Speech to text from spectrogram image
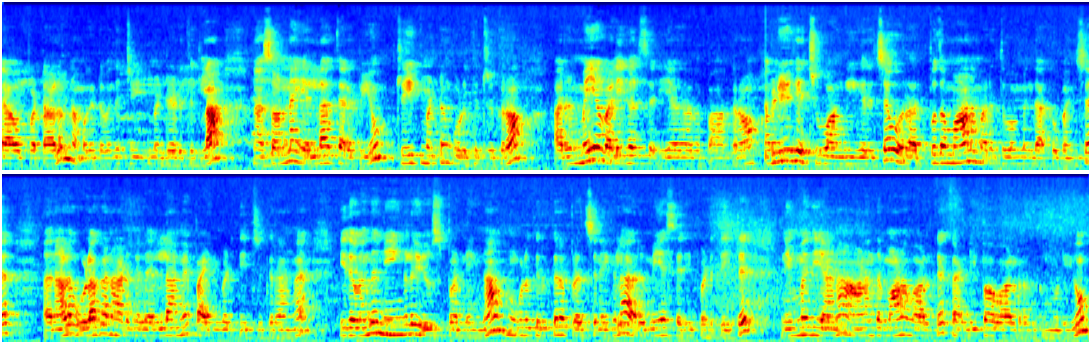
தேவைப்பட்டாலும் நம்மக்கிட்ட வந்து ட்ரீட்மெண்ட் எடுத்துக்கலாம். நான் சொன்ன எல்லா தெரப்பியும் ட்ரீட்மெண்ட்டும் கொடுத்துட்ருக்குறோம். அருமையாக வழிகள் சரியாகிறத பார்க்குறோம் டபிள்யூஹெச்ஓ அங்கீகரித்த ஒரு அற்புதமான மருத்துவம் இந்த அக்குபஞ்சர் அதனால் உலக நாடுகள் எல்லாமே பயன்படுத்திட்டு இருக்கிறாங்க. இதை வந்து நீங்களும் யூஸ் பண்ணிங்கன்னா உங்களுக்கு இருக்கிற பிரச்சனைகளை அருமையாக சரிப்படுத்திட்டு நிம்மதியான ஆனந்தமான வாழ்க்கை கண்டிப்பாக சாப்பிட்றதுக்கு முடியும்.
